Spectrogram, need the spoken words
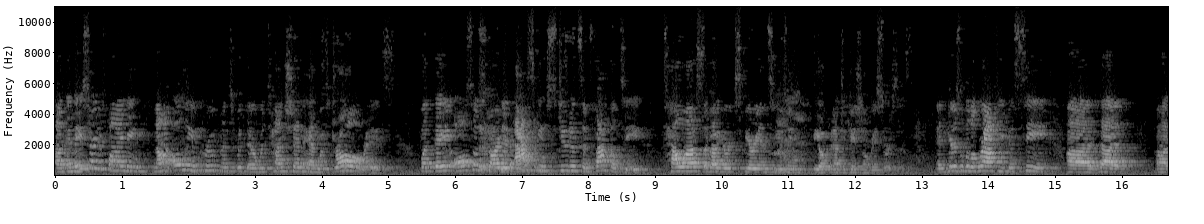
Um, and they started finding not only improvements with their retention and withdrawal rates, but they also started asking students and faculty, tell us about your experience using the open educational resources. And here's a little graph you can see uh, that uh,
